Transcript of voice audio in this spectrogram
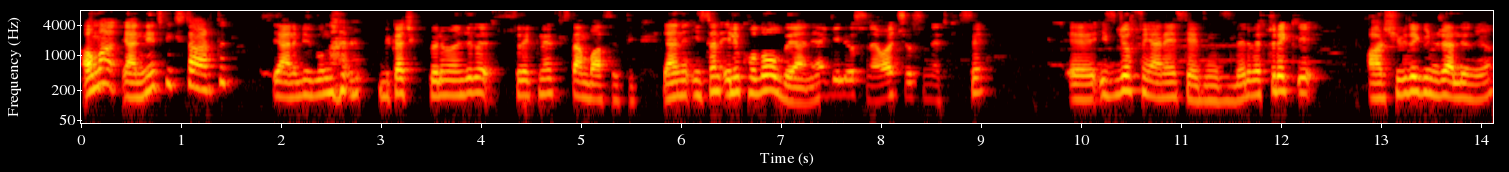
Ama yani Netflix'te artık yani biz bundan birkaç bölüm önce de sürekli Netflix'ten bahsettik. Yani insan eli kolu oldu yani. Ya. Geliyorsun eve açıyorsun Netflix'i. E, izliyorsun yani en sevdiğin dizileri ve sürekli arşivi de güncelleniyor.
